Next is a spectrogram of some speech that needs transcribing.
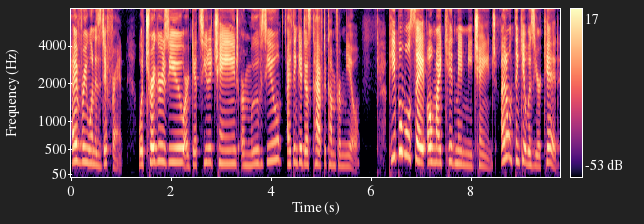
Everyone is different. What triggers you or gets you to change or moves you, I think it does have to come from you. People will say, "Oh, my kid made me change." I don't think it was your kid.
